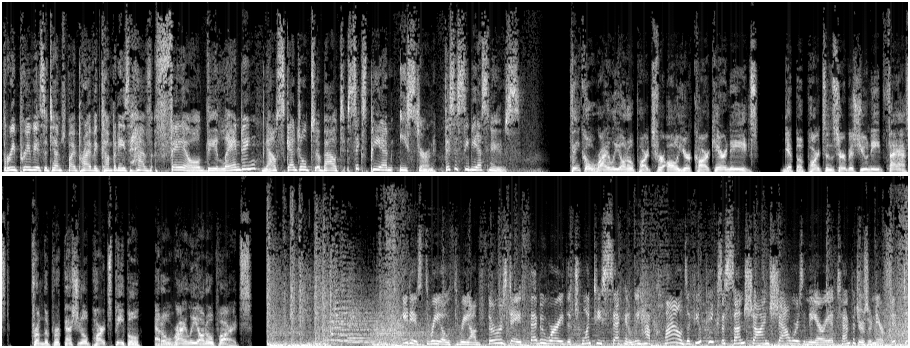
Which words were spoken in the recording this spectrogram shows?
Three previous attempts by private companies have failed. The landing now scheduled to about 6 p.m. Eastern. This is CBS News. Think O'Reilly Auto Parts for all your car care needs. Get the parts and service you need fast from the professional parts people at O'Reilly Auto Parts. It is 303 on Thursday, February the 22nd. We have clouds, a few peaks of sunshine, showers in the area. Temperatures are near 50.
